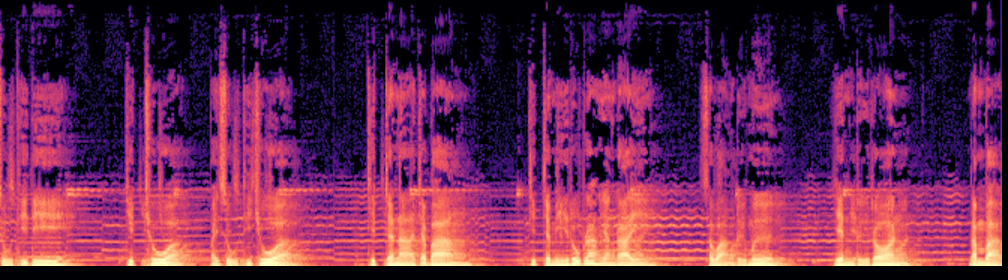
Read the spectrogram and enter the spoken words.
สู่ที่ดี จิตชั่วไปสู่ที่ชั่ว จิตจะหนาจะบาง จิตจะมีรูปร่างอย่างไร สว่างหรือมืด เย็นหรือร้อน ลำบาก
